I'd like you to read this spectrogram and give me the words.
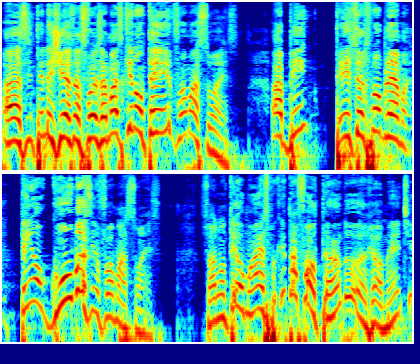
as inteligências das Forças Armadas que não têm informações. A BIM tem seus problemas. Tem algumas informações. Só não tenho mais porque está faltando realmente.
